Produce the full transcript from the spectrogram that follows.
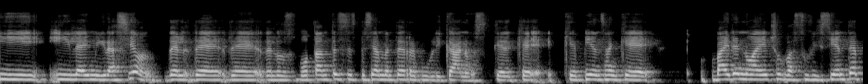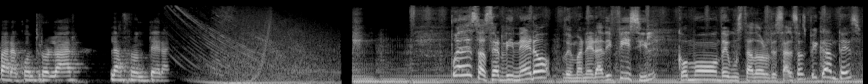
y, la inmigración de, de, los votantes, especialmente republicanos, que, que piensan que Biden no ha hecho lo suficiente para controlar la frontera. Puedes hacer dinero de manera difícil, como degustador de salsas picantes,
